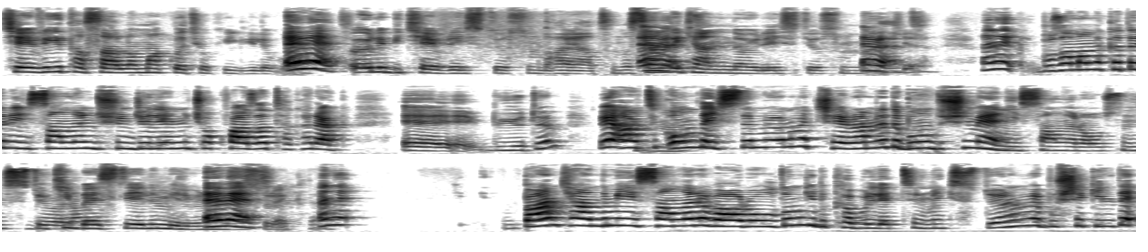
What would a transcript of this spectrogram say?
Çevreyi tasarlamakla çok ilgili bu. Evet. Öyle bir çevre istiyorsun da hayatında. Sen de Evet. kendini öyle istiyorsun belki. Evet. Hani bu zamana kadar insanların düşüncelerini çok fazla takarak e, büyüdüm ve artık onu da istemiyorum ve çevremde de bunu düşünmeyen insanlar olsun istiyorum. Ki besleyelim birbirimizi Evet. sürekli. Hani ben kendimi insanlara var olduğum gibi kabul ettirmek istiyorum ve bu şekilde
